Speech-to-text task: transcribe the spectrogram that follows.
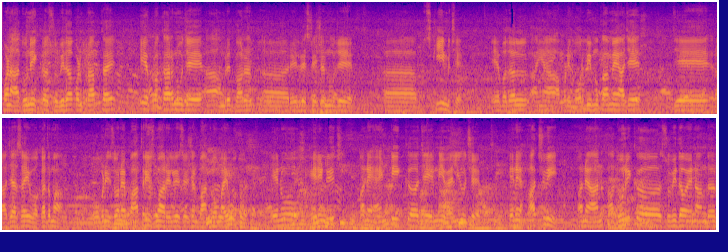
પણ આધુનિક સુવિધા પણ પ્રાપ્ત થાય. એ પ્રકારનું જે આ અમૃત ભારત રેલવે સ્ટેશનનું જે સ્કીમ છે, એ બદલ અહીંયા આપણે મોરબી મુકામે આજે જે રાજાશાહી વખતમાં ઓગણીસો ને પાંત્રીસમાં રેલવે સ્ટેશન બાંધવામાં આવ્યું હતું, એનું હેરિટેજ અને એન્ટિક જે એમની વેલ્યુ છે, એને હાચવી અને આધુનિક સુવિધાઓ એના અંદર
